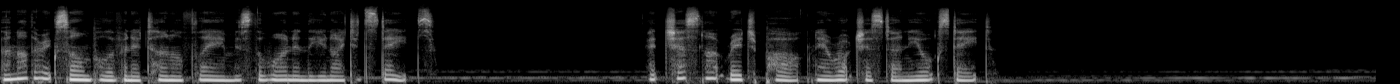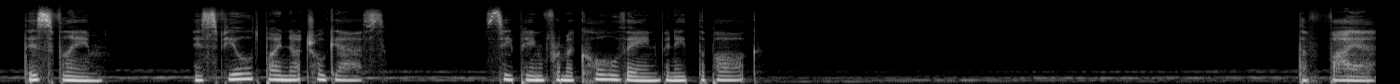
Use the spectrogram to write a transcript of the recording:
Another example of an eternal flame is the one in the United States. At Chestnut Ridge Park near Rochester, New York State. This flame is fueled by natural gas seeping from a coal vein beneath the park. The fire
